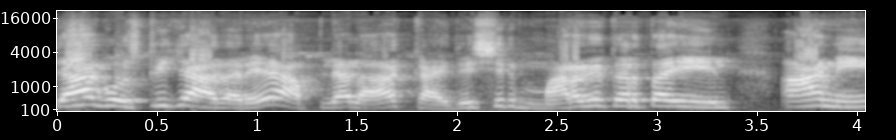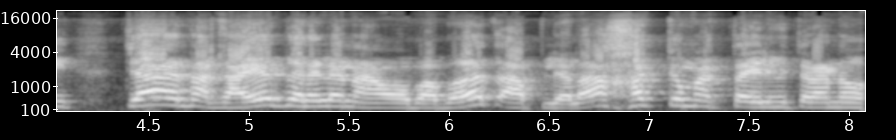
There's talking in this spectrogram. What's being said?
त्या गोष्टीच्या आधारे आपल्याला कायदेशीर मार्ग करता येईल आणि त्या गायब झालेल्या नावाबाबत आपल्याला हक्क मागता येईल मित्रांनो.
